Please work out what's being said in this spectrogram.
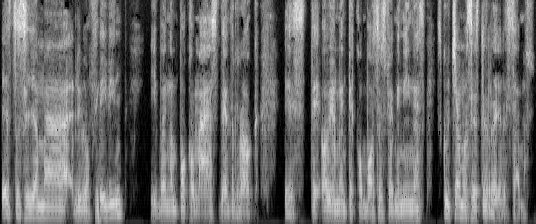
esto se llama River of y bueno, un poco más de rock, este, obviamente con voces femeninas. Escuchamos esto y regresamos.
